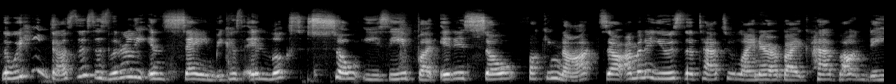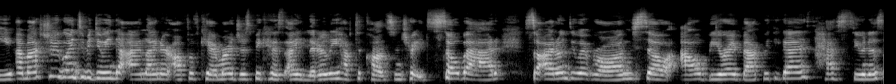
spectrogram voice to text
the way he does this is literally insane because it looks so easy, but it is so fucking not. So I'm gonna use the tattoo liner by Kat Von D. I'm actually going to be doing the eyeliner off of camera just because I literally have to concentrate so bad so I don't do it wrong. So I'll be right back with you guys as soon as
